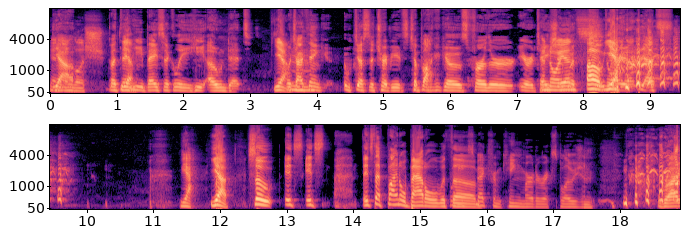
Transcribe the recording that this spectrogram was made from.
in Yeah. English. But then Yeah. he basically he owned it, yeah. which I think just attributes to Bakugo's further irritation. Annoyance. With Oh, yeah. Yes. Yeah. yeah. So it's it's it's that final battle with What do um, expect from King Murder Explosion? right?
